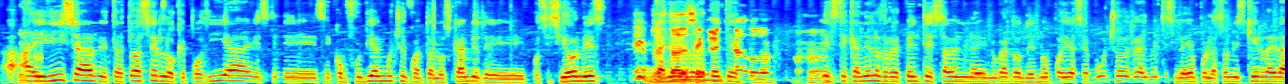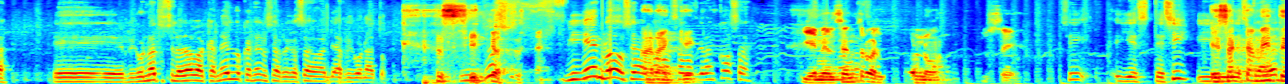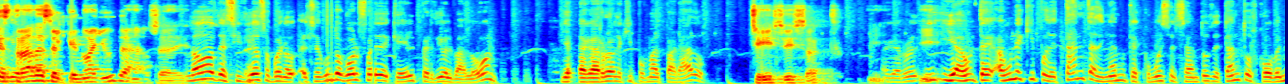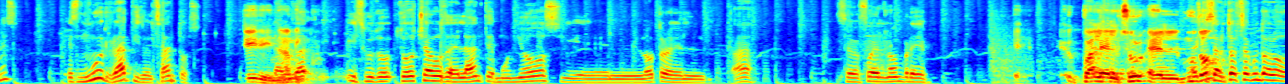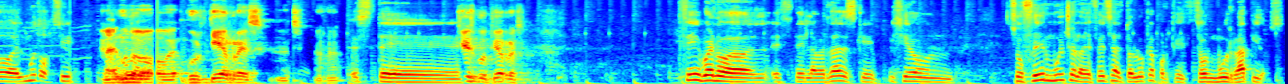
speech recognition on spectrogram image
a, a Irizar, trató de hacer lo que podía. Este, se confundían mucho en cuanto a los cambios de posiciones. Sí, pues Canelo de repente-. Este Canelo de repente estaba en el lugar donde no podía hacer mucho. y Realmente, si veían por la zona izquierda, era eh, Rigonato se le daba a Canelo, Canelo se regresaba a Rigonato. Sí, Y, pues, bien, ¿no? O sea, no ¿Para avanzamos qué? gran cosa. Y en el centro, no, el. Sí, y este sí. y Exactamente. Estrada es el que no ayuda. O sea, No, decidioso. Bueno, el segundo gol fue de que él perdió el balón y agarró al equipo mal parado. sí, sí, exacto. Y- Agarró- y- y y a, un, te- a un equipo de tanta dinámica como es el Santos, de tantos jóvenes, es muy rápido el Santos. sí, dinámico. verdad, y sus do- dos chavos de adelante, Muñoz y el otro, el. Ah, se me fue el nombre. ¿Cuál el sur, el El mudo? que saltó el segundo, el mudo, sí. El El mudo Gutiérrez. Ajá. Este. Sí, es Gutiérrez. Sí, bueno, este, la verdad es que hicieron sufrir mucho la defensa del Toluca porque son muy rápidos.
